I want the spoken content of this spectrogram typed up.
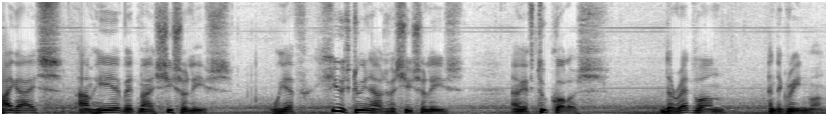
Hi guys, I'm here with my shiso leaves. We have huge greenhouse with shiso leaves and we have two colors, the red one and the green one.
